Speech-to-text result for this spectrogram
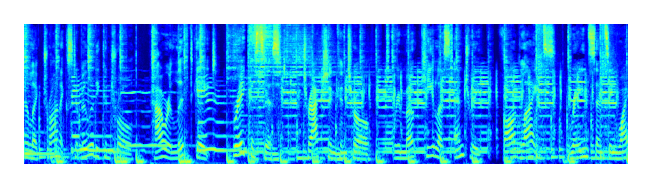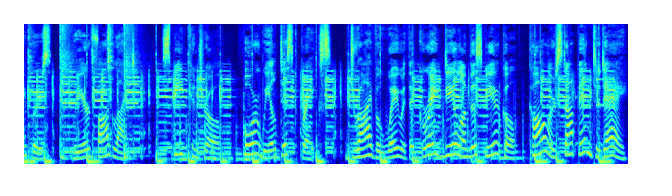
Electronic stability control, power lift gate, brake assist, traction control, remote keyless entry, fog lights, rain sensing wipers, rear fog light, speed control, four-wheel disc brakes. Drive away with a great deal on this vehicle. Call or stop in today.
